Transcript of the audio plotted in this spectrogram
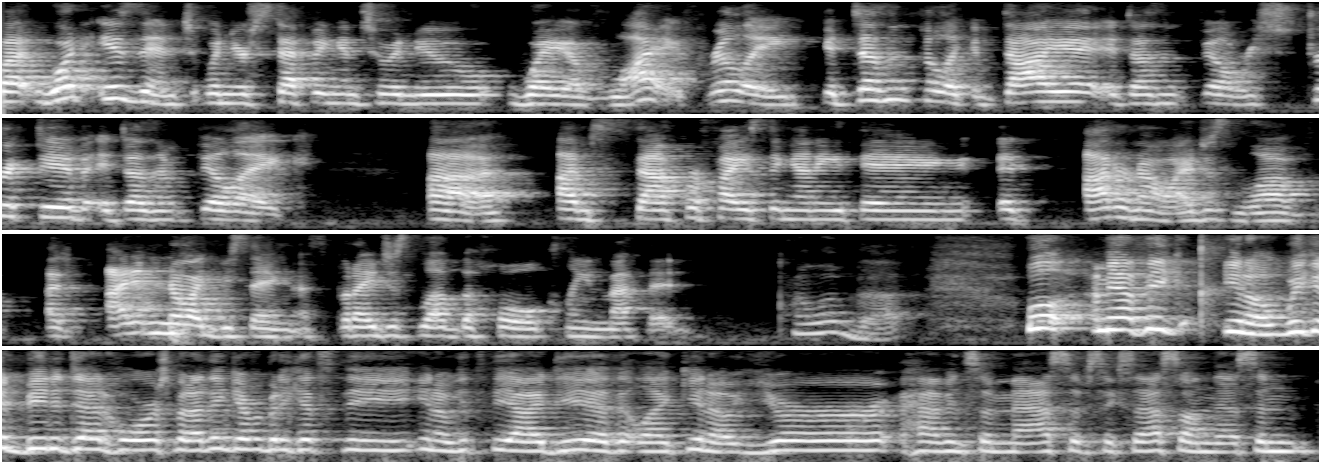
but what isn't when you're stepping into a new way of life? Really, it doesn't feel like a diet. It doesn't feel restrictive. It doesn't feel like uh, I'm sacrificing anything. It. I don't know. I just love. I, I didn't know I'd be saying this, but I just love the whole clean method. I love that. Well, I mean, I think you know we could beat a dead horse, but I think everybody gets the you know gets the idea that like you know you're having some massive success on this, and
